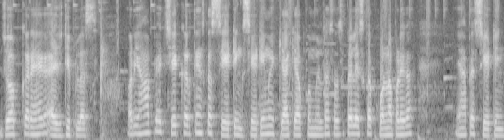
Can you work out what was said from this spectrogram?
जो आपका रहेगा एच डी प्लस। और यहाँ पे चेक करते हैं इसका सेटिंग सेटिंग में क्या क्या आपको मिल रहा है? सबसे पहले इसका खोलना पड़ेगा। यहाँ पे सेटिंग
